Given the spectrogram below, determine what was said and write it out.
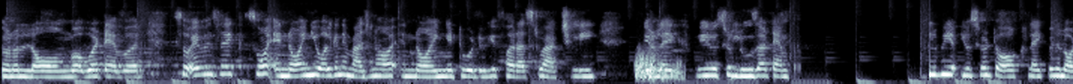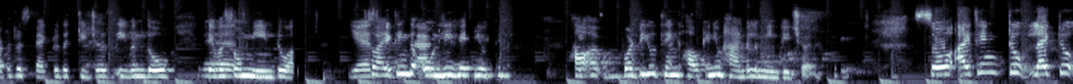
you know, long or whatever. So it was like so annoying. You all can imagine how annoying it would be for us to actually, you know, like we used to lose our temper. We used to talk like with a lot of respect to the teachers, even though they were so mean to us. yes so I think the only way you can, how, what do you think? How can you handle a mean teacher? so i think to like to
